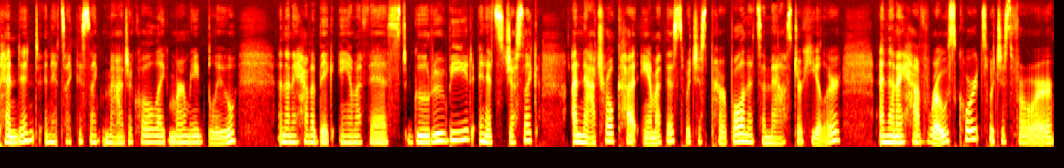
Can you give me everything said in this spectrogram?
pendant and it's like this like magical like mermaid blue and then i have a big amethyst guru bead and it's just like a natural cut amethyst which is purple and it's a master healer and then i have rose quartz which is for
